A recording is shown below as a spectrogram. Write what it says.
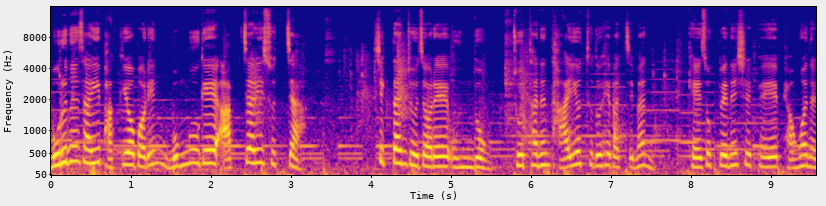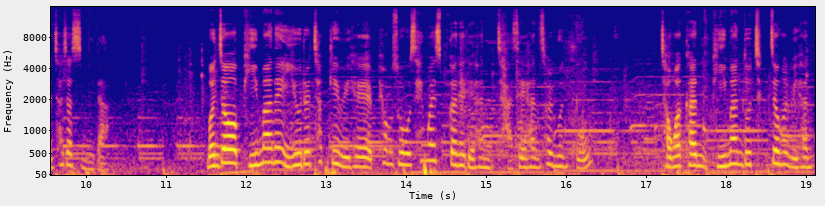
모르는 사이 바뀌어버린 몸무게 앞자리 숫자. 식단 조절에 운동, 좋다는 다이어트도 해봤지만 계속되는 실패에 병원을 찾았습니다. 먼저 비만의 이유를 찾기 위해 평소 생활 습관에 대한 자세한 설문 후 정확한 비만도 측정을 위한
